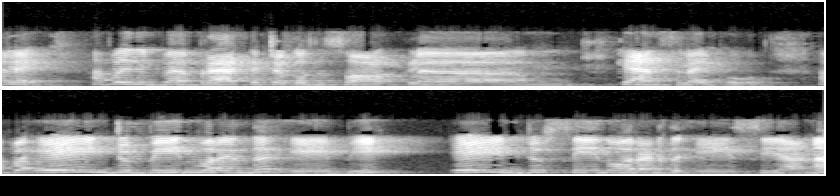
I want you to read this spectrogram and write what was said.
അല്ലെ? അപ്പൊ ഇത് ബ്രാക്കറ്റ് ഒക്കെ ഒന്ന് ക്യാൻസൽ ആയി പോകും. അപ്പൊ എ ഇന്റു ബി എന്ന് പറയുന്നത് A B A into C എന്ന് പറയുന്നത് എ സി ആണ്.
